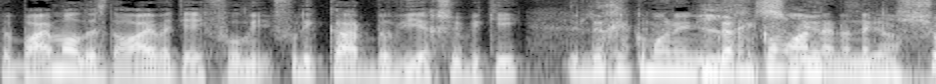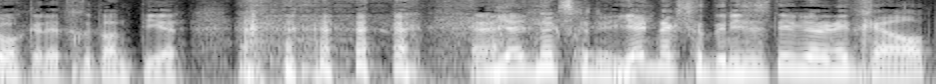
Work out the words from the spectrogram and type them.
So baie maal dis daai wat jy voel die voel die kar beweeg so 'n bietjie. Die liggie kom aan en die liggie kom aan en dan ek ja. sjok, dit goed hanteer. jy het niks gedoen. Jy het niks gedoen. Die stelsel het jou net gehelp.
